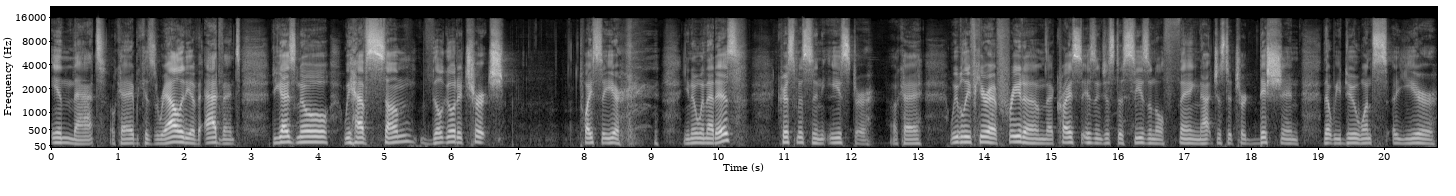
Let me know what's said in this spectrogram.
in that, okay? Because the reality of Advent, do you guys know we have some, they'll go to church twice a year. you know when that is? Christmas and Easter, okay? We believe here at Freedom that Christ isn't just a seasonal thing, not just a tradition that we do once a year,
